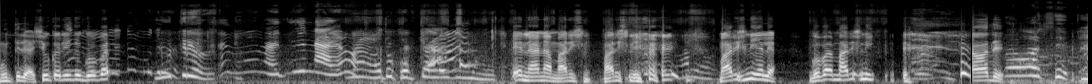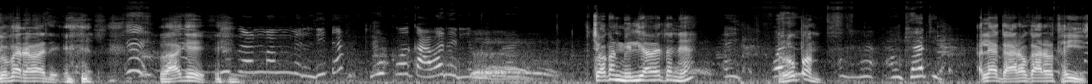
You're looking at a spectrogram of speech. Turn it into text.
મૂત્ર્યા. શું કર્યું તું ગોપાલ? તો એ ના ના મારીશ નહીં મારીશ નહીં. મારીશ નહીં એટલે. ગોપાલ, મારીશ નહીં. રવા દે. ગોપાલ, રવા દે. વાગે. ચોકન મિલી આવે તને? રોપમ અલ્યા, ગારો ગારો થઈશ.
